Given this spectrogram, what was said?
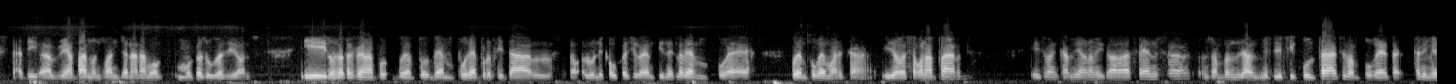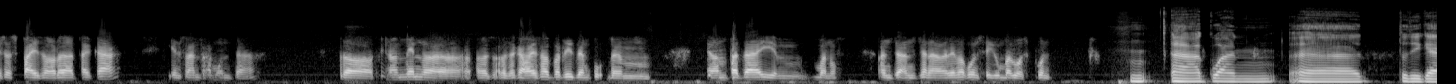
estàtic a primera part no ens van generar molt, moltes ocasions i nosaltres vam, vam poder aprofitar l'única ocasió que vam tindre la vam poder, podem poder marcar i a la segona part ells van canviar una mica la defensa, ens van plantejar més dificultats, van poder tenir més espais a l'hora d'atacar i ens van remuntar. Però finalment a les, a les acabades del partit vam, vam, vam empatar i bueno, ens, ens generarem aconseguir un valuós punt. Uh, quan, uh, tot i que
